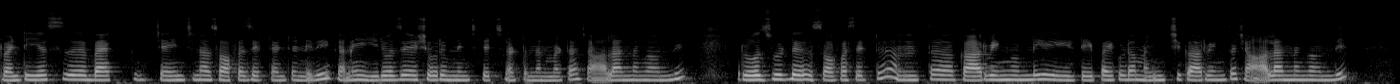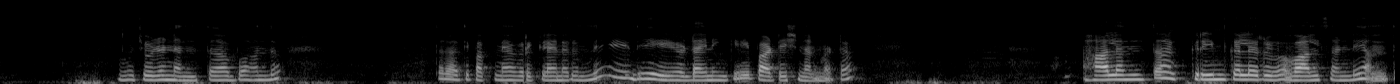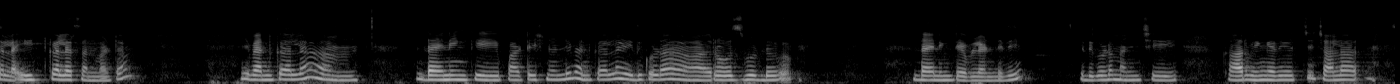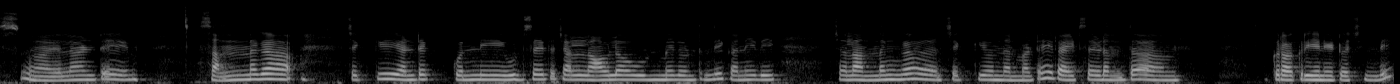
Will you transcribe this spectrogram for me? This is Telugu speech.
ట్వంటీ ఇయర్స్ బ్యాక్ చేయించిన సోఫా సెట్ అంటండి ఇది. కానీ ఈరోజే షోరూమ్ నుంచి తెచ్చినట్టుందనమాట చాలా అందంగా ఉంది. Rosewood sofa set. అంత కార్వింగ్ ఉండి టేపై కూడా మంచి కార్వింగ్తో చాలా అందంగా ఉంది. ఇంకా చూడండి ఎంత బాగుందో. తర్వాత పక్కనే ఒక రిక్లైనర్ ఉంది. ఇది డైనింగ్కి పార్టీషన్ అనమాట హాల్ అంతా క్రీమ్ కలర్ వాల్స్ అండి. అంత లైట్ కలర్స్ అనమాట ఈ వెనకాల డైనింగ్కి పార్టీషన్ ఉండి వెనకాల ఇది కూడా రోజ్వుడ్ డైనింగ్ టేబుల్ అండి ఇది. ఇది కూడా మంచి కార్వింగ్ అది వచ్చి చాలా ఎలా అంటే సన్నగా చెక్కి అంటే కొన్ని వుడ్స్ అయితే చాలా లావు లావు వుడ్ మీద ఉంటుంది. కానీ ఇది చాలా అందంగా చెక్కి ఉందన్నమాట. రైట్ సైడ్ అంతా క్రాకరీ యూనిట్ వచ్చింది.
